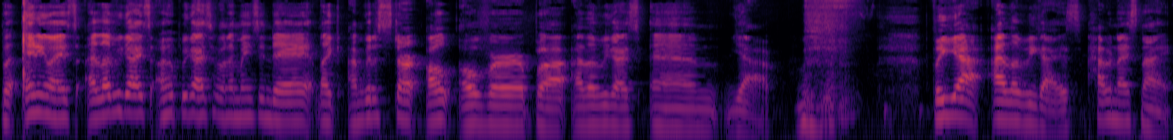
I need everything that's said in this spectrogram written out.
But anyways, I love you guys. I hope you guys have an amazing day. Like, I'm gonna start all over, but I love you guys, and yeah. but yeah, I love you guys. Have a nice night.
